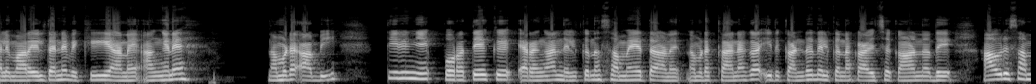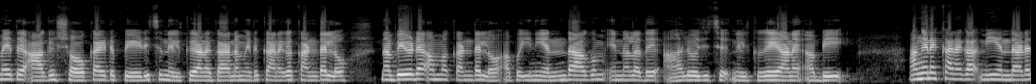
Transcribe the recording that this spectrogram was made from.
അലമാറയിൽ തന്നെ വെക്കുകയാണ്. അങ്ങനെ നമ്മുടെ അബി തിരിഞ്ഞ് പുറത്തേക്ക് ഇറങ്ങാൻ നിൽക്കുന്ന സമയത്താണ് നമ്മുടെ കനക ഇത് കണ്ടു നിൽക്കുന്ന കാഴ്ച കാണുന്നത്. ആ ഒരു സമയത്ത് ആകെ ഷോക്കായിട്ട് പേടിച്ച് നിൽക്കുകയാണ്. കാരണം ഇത് കനക കണ്ടല്ലോ നബിയുടെ അമ്മ കണ്ടല്ലോ. അപ്പോൾ ഇനി എന്താകും എന്നുള്ളത് ആലോചിച്ച് നിൽക്കുകയാണ് അബി. അങ്ങനെ കനക നീ എന്താണ്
